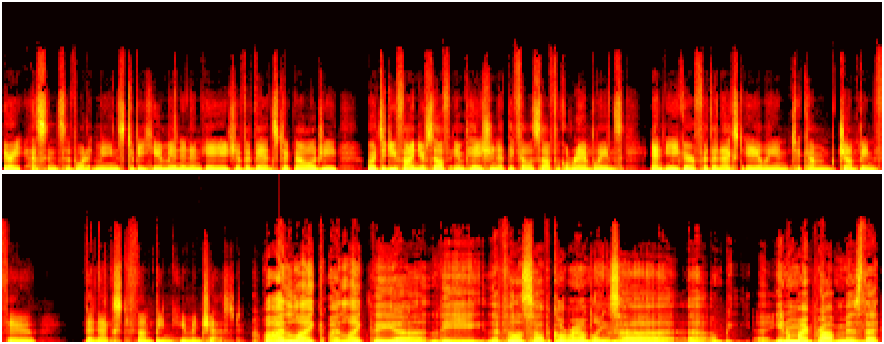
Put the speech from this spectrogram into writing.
very essence of what it means to be human in an age of advanced technology? Or did you find yourself impatient at the philosophical ramblings and eager for the next alien to come jumping through the next thumping human chest? Well, I like I like the uh, the the philosophical ramblings. Uh, uh, you know, my problem is that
